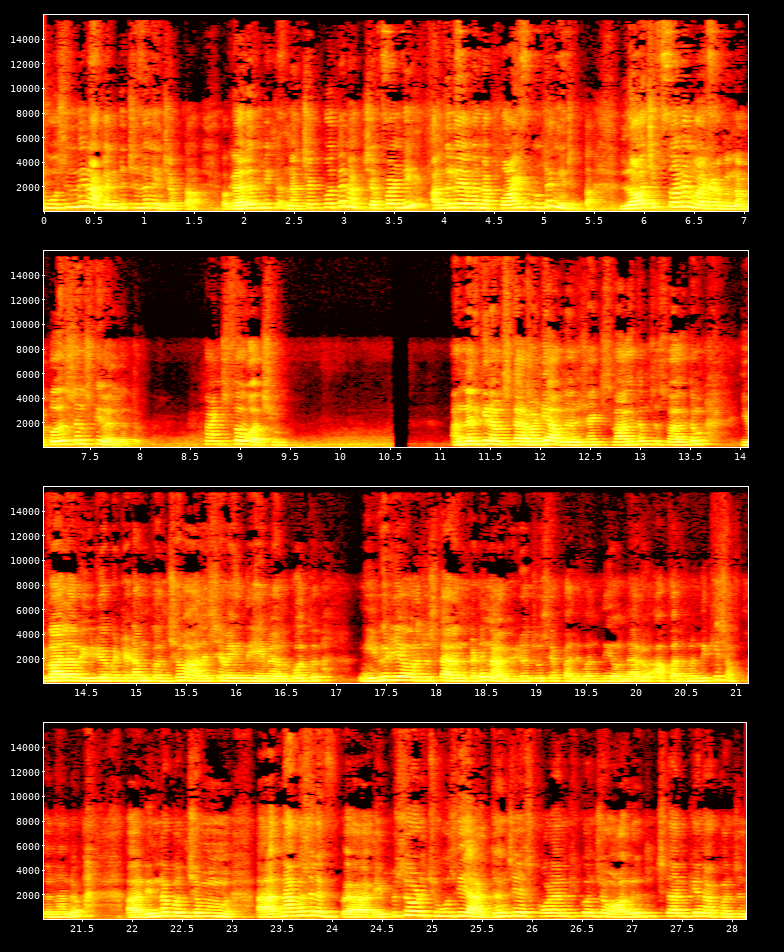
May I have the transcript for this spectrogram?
చూసింది నాకు అనిపించిందో నేను చెప్తా. ఒకవేళ మీకు నచ్చకపోతే నాకు చెప్పండి. అందులో ఏమన్నా పాయింట్ ఉంటే నేను చెప్తా. లాజిక్తోనే మాట్లాడుకుందాం. పర్సనల్స్కి వెళ్ళదు థ్యాంక్స్ ఫర్ వాచింగ్ అందరికీ నమస్కారం అండి. అభినందనకి స్వాగతం సుస్వాగతం. ఇవాళ వీడియో పెట్టడం కొంచెం ఆలస్యమైంది ఏమీ అనుకోవద్దు. నీ వీడియో ఎవరు చూస్తారనుకంటే నా వీడియో చూసే పది మంది ఉన్నారు. ఆ పది మందికి చెప్తున్నాను. నిన్న కొంచెం నాకు అసలు ఎపిసోడ్ చూసి అర్థం చేసుకోవడానికి కొంచెం ఆలోచించడానికి నాకు కొంచెం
